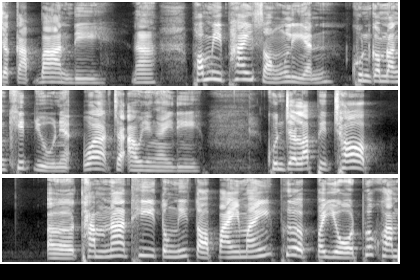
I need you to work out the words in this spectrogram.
จะกลับบ้านดีนะเพราะมีไพ่สองเหรียญ คุณกำลังคิดอยู่เนี่ยว่าจะเอายังไงดี คุณจะรับผิดชอบเอ่อทำหน้าที่ตรงนี้ต่อไปไหม เพื่อประโยชน์เพื่อความ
